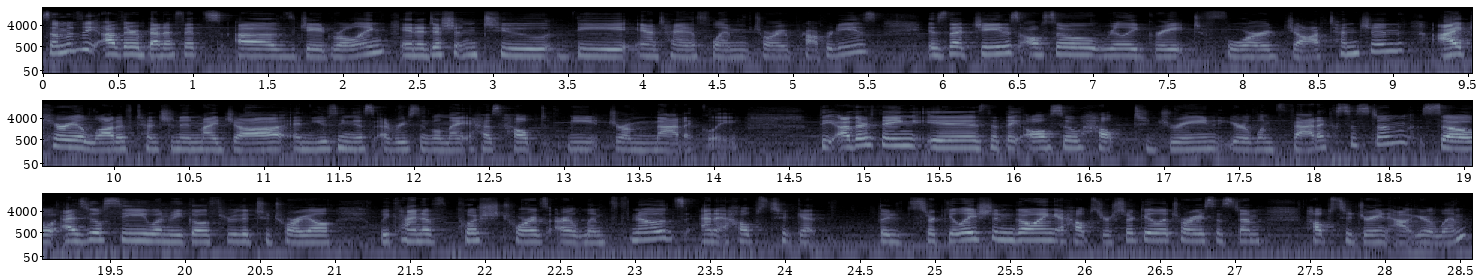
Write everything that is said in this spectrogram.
Some of the other benefits of jade rolling, in addition to the anti-inflammatory properties, is that jade is also really great for jaw tension. I carry a lot of tension in my jaw and using this every single night has helped me dramatically. The other thing is that they also help to drain your lymphatic system. So as you'll see when we go through the tutorial, we kind of push towards our lymph nodes and it helps to get the circulation going, it helps your circulatory system, helps to drain out your lymph.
